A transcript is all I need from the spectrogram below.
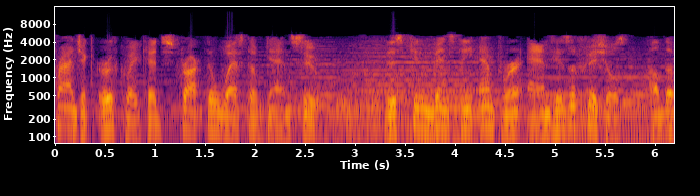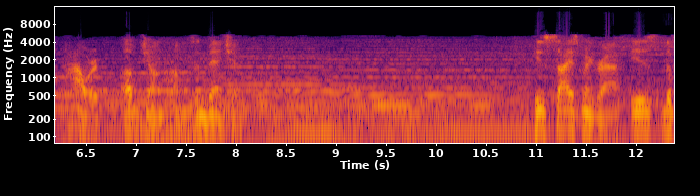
tragic earthquake had struck the west of Gansu. This convinced the emperor and his officials of the power of Zheng Heng's invention. His seismograph is the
